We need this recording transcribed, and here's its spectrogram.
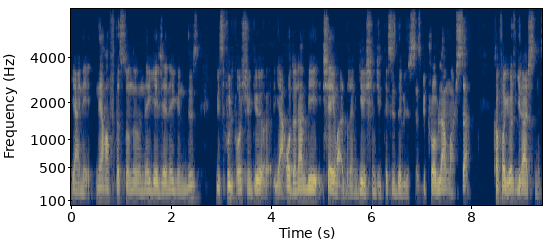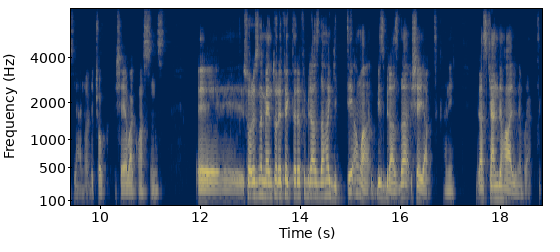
Yani ne hafta sonu, ne gece, ne gündüz biz full force çünkü yani o dönem bir şey vardır hani girişimcilikte siz de bilirsiniz. Bir problem varsa kafa göz girersiniz yani öyle çok şeye bakmazsınız. Ee, sonrasında mentor efekt tarafı biraz daha gitti ama biz biraz da şey yaptık hani biraz kendi haline bıraktık.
